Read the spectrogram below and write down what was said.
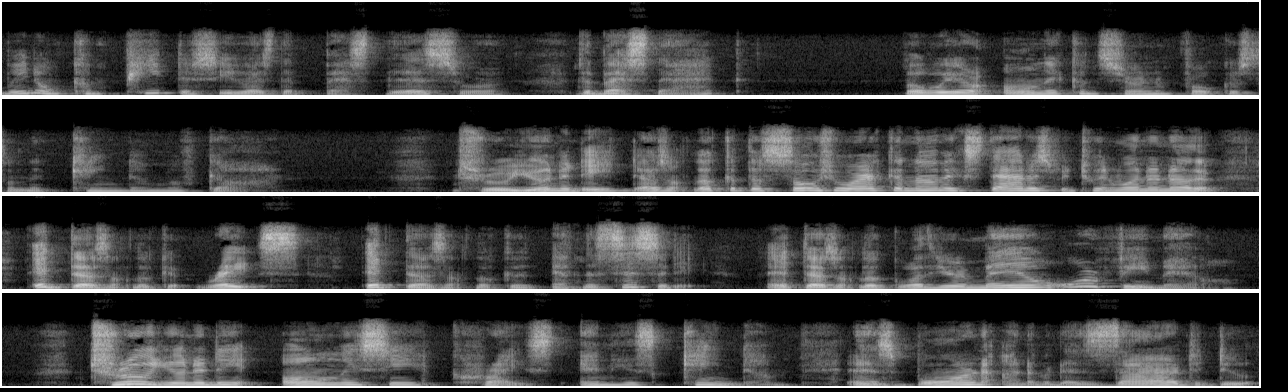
we don't compete to see who has the best this or the best that, but we are only concerned and focused on the kingdom of God. True unity doesn't look at the social or economic status between one another. It doesn't look at race. It doesn't look at ethnicity. It doesn't look whether you're male or female. True unity only sees Christ and his kingdom and is born out of a desire to do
